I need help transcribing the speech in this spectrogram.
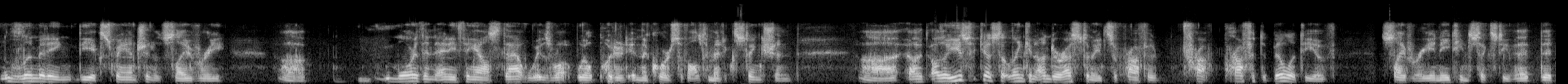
limiting the expansion of slavery. Uh, more than anything else, that is what will put it in the course of ultimate extinction. Uh, although you suggest that Lincoln underestimates the profit, pro- profitability of slavery in 1860, that, that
